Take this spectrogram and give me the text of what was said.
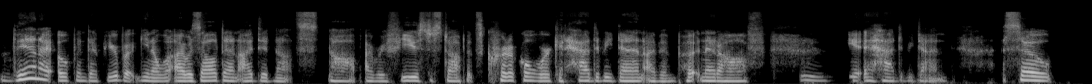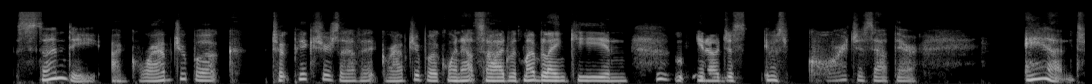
then I opened up your book. You know, I was all done. I did not stop. I refused to stop. It's critical work. It had to be done. I've been putting it off. Mm. It, it had to be done. So Sunday, I grabbed your book, took pictures of it, grabbed your book, went outside with my blankie, and, you know, just it was gorgeous out there. And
